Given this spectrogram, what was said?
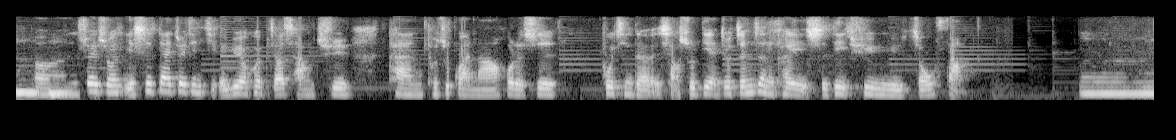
嗯，所以说也是在最近几个月会比较常去看图书馆啊，或者是附近的小书店，就真正可以实地去走访，嗯。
